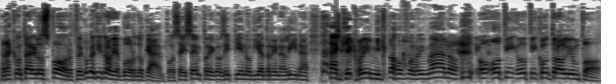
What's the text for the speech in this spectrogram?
raccontare lo sport? Come ti trovi a bordo campo? Sei sempre così pieno di adrenalina anche con il microfono in mano o, o ti, o ti controlli un po'?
